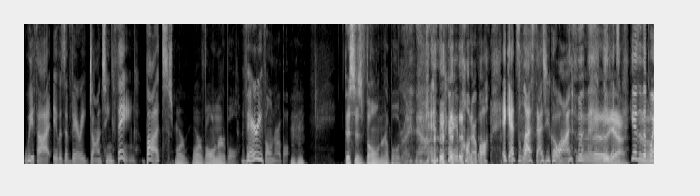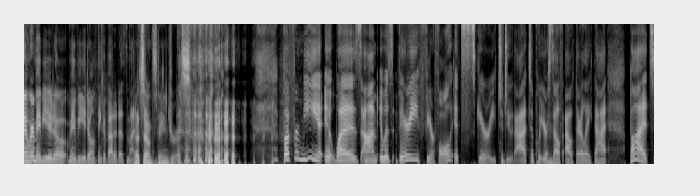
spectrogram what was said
we thought it was a very daunting thing, but It's more more vulnerable. very vulnerable. hmm This is vulnerable right now. it's very vulnerable. It gets less as you go on. Uh, gets- yeah. it gets to the point Oh, where maybe you don't maybe you don't think about it as much. that sounds dangerous. but for me it was um, it was very fearful it's scary to do that to put yourself out there like that but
